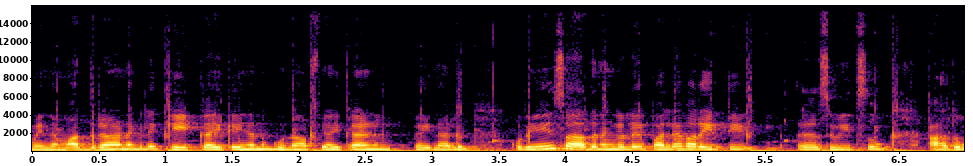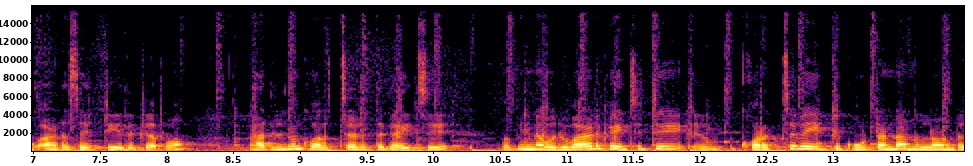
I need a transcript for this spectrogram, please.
പിന്നെ മധുരം ആണെങ്കിൽ കേക്ക് ആയി കഴിഞ്ഞാലും ഗുനാഫി ആയി കഴി- കഴിഞ്ഞാലും കുറേ സാധനങ്ങൾ പല വെറൈറ്റി സ്വീറ്റ്സും അതും അവിടെ സെറ്റ് ചെയ്തിട്ട് അപ്പോൾ അതിൽ നിന്നും കുറച്ചെടുത്ത് കഴിച്ച് അപ്പോൾ പിന്നെ ഒരുപാട് കഴിച്ചിട്ട് കുറച്ച് വെയിറ്റ് കൂട്ടണ്ട എന്നുള്ളതുകൊണ്ട്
